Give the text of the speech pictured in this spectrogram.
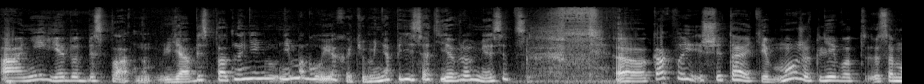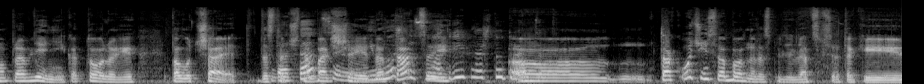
а они едут бесплатно. Я бесплатно не, не могу ехать, у меня 50 евро в месяц. Э, как вы считаете, может ли вот самоуправление, которые получает достаточно дотации, большие дотации, смотреть, на что э, так очень свободно распределяться все-таки,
